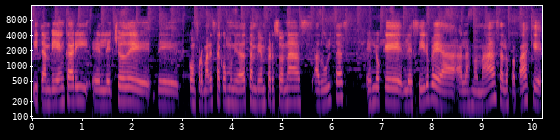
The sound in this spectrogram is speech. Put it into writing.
y, también, Cari, el hecho de, conformar esta comunidad también personas adultas es lo que les sirve a, las mamás, a los papás que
